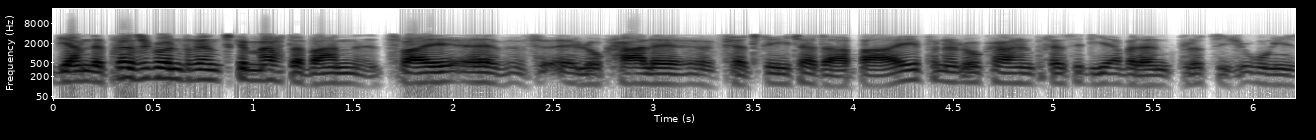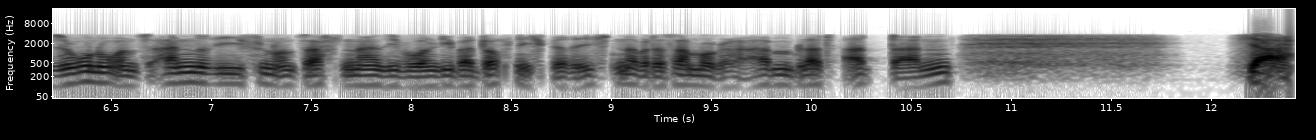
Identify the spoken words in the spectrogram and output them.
Wir haben eine Pressekonferenz gemacht, da waren zwei äh, lokale äh, Vertreter dabei von der lokalen Presse, die aber dann plötzlich unisono uns anriefen und sagten, nein, sie wollen lieber doch nicht berichten. Aber das Hamburger Abendblatt hat dann ja,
